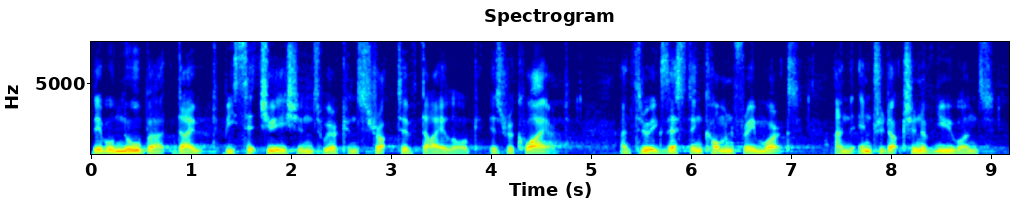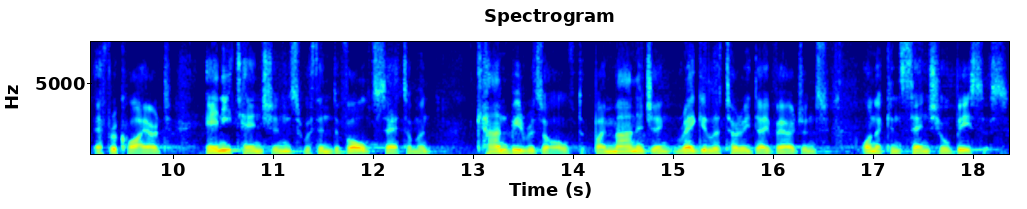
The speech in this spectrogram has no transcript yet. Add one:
there will no doubt be situations where constructive dialogue is required, and through existing common frameworks, and the introduction of new ones, if required, any tensions within devolved settlement can be resolved by managing regulatory divergence on a consensual basis.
